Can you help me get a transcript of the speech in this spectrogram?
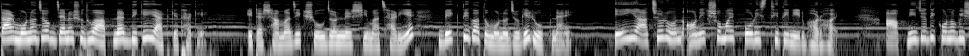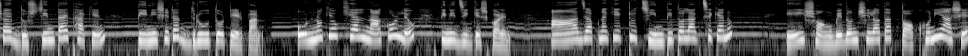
তার মনোযোগ যেন শুধু আপনার দিকেই আটকে থাকে। এটা সামাজিক সৌজন্যের সীমা ছাড়িয়ে ব্যক্তিগত মনোযোগে রূপ নেয়। এই আচরণ অনেক সময় পরিস্থিতি নির্ভর হয়। আপনি যদি কোনো বিষয়ে দুশ্চিন্তায় থাকেন তিনি সেটা দ্রুত টের পান। অন্য কেউ খেয়াল না করলেও তিনি জিজ্ঞেস করেন, আজ আপনাকে একটু চিন্তিত লাগছে কেন? এই সংবেদনশীলতা তখনই আসে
